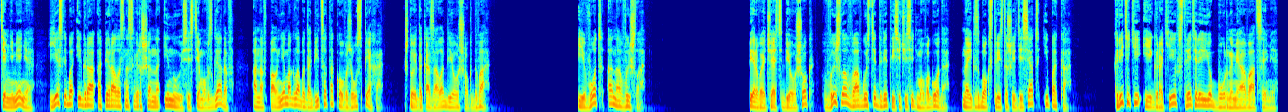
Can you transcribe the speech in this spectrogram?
Тем не менее, если бы игра опиралась на совершенно иную систему взглядов, она вполне могла бы добиться такого же успеха, что и доказала Bioshock 2. И вот она вышла. Первая часть Bioshock вышла в августе 2007 года на Xbox 360 и ПК. Критики и игроки встретили ее бурными овациями.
